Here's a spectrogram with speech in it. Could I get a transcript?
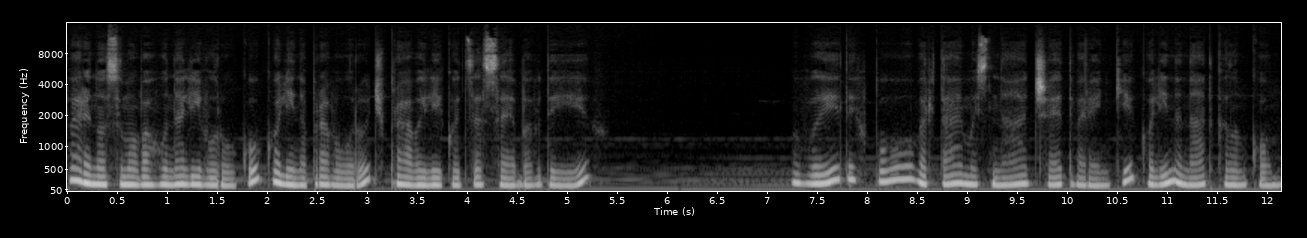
Переносимо вагу на ліву руку, коліна праворуч, правий лікоть за себе вдих. Видих, повертаємось на четверенькі, коліна над килимком.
